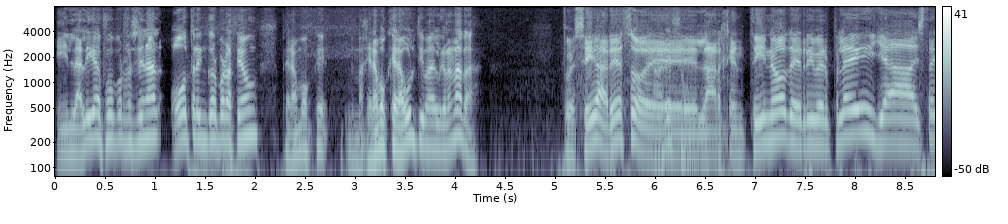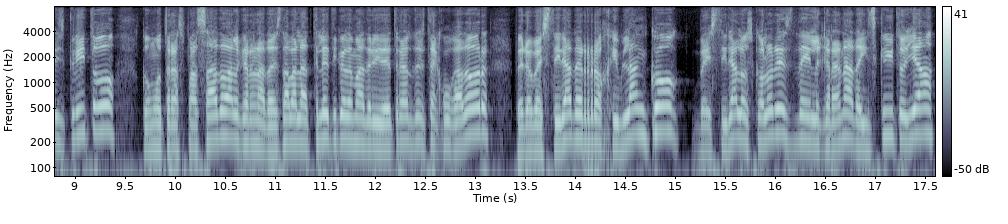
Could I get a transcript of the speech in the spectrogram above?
en la Liga de Fútbol Profesional, otra incorporación. Esperamos que, imaginamos que la última del Granada. Pues sí, Arezo, eh, Arezo. el argentino de River Plate ya está inscrito como traspasado al Granada. Estaba el Atlético de Madrid detrás de este jugador, pero vestirá de rojiblanco, vestirá los colores del Granada, inscrito ya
